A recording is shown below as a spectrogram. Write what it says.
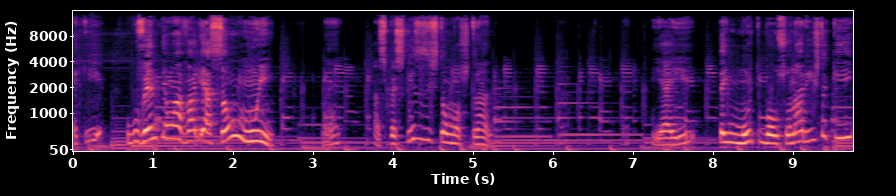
é que o governo tem uma avaliação ruim. Né? As pesquisas estão mostrando. E aí tem muito bolsonarista que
